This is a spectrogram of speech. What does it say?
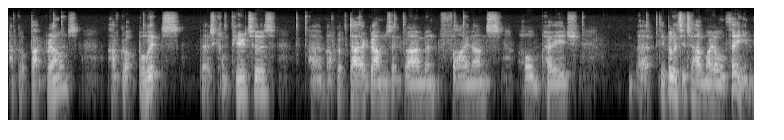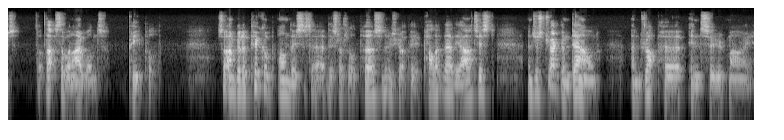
I've got backgrounds, I've got bullets, there's computers, um, I've got diagrams, environment, finance, home page, uh, the ability to have my own themes, but that's the one I want, people. So I'm going to pick up on this, uh, this little person who's got the palette there, the artist, and just drag them down and drop her into my,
